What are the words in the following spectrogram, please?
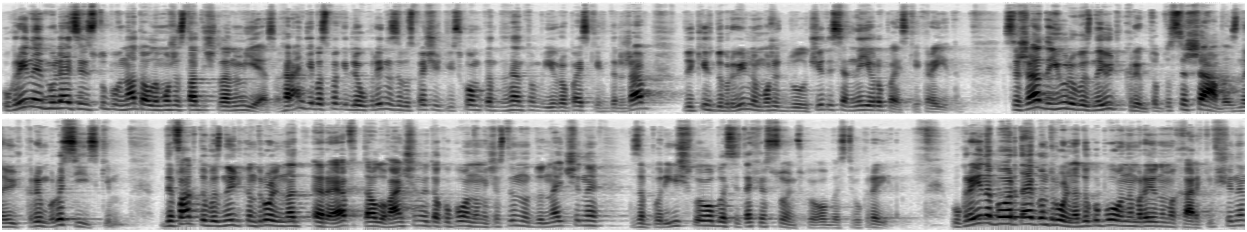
Україна відмовляється від вступу в НАТО, але може стати членом ЄС. Гарантії безпеки для України забезпечують військовим контингентом європейських держав, до яких добровільно можуть долучитися неєвропейські країни. США де юре визнають Крим, тобто США визнають Крим російським, де-факто визнають контроль над РФ та Луганщиною та окупованими частинами Донеччини, Запорізької області та Херсонської області України. Україна повертає контроль над окупованими районами Харківщини.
